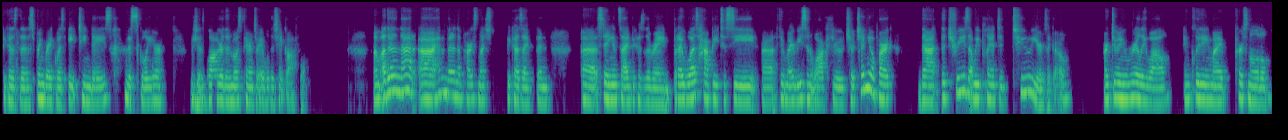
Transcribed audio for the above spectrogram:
because the spring break was 18 days this school year, which is longer than most parents are able to take off. Um, other than that, uh, I haven't been in the parks much because I've been uh, staying inside because of the rain. But I was happy to see uh, through my recent walk through Chochenyo Park that the trees that we planted two years ago are doing really well, including my personal little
